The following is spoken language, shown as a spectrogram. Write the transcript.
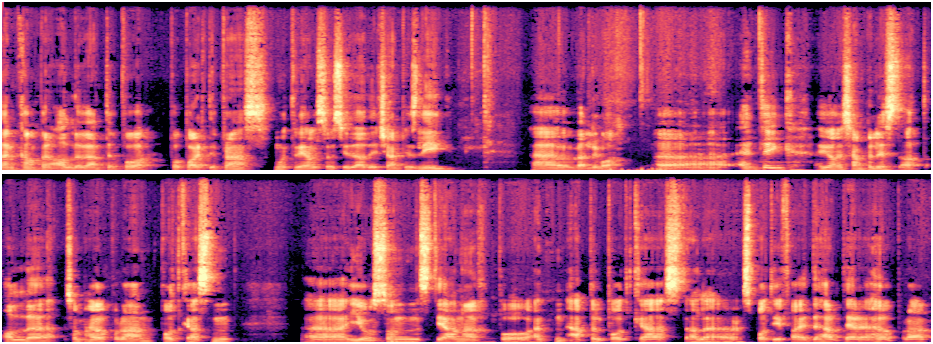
den kampen alle venter på, på Parc de Prince mot Real Sociedad i Champions League. Uh, veldig bra. Eh, en ting jeg har kjempelyst at alle som hører på den podkasten, uh, gi oss sånne stjerner på enten Apple Podcast eller Spotify, der dere hører på den.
